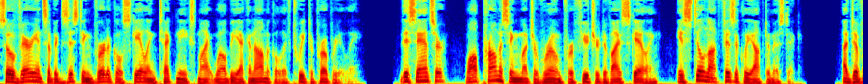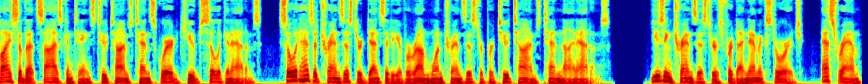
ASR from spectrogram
so variants of existing vertical scaling techniques might well be economical if tweaked appropriately. This answer, while promising much of room for future device scaling, is still not physically optimistic. A device of that size contains 2 times 10 squared cubed silicon atoms, so it has a transistor density of around 1 transistor per 2 times 10 9 atoms. Using transistors for dynamic storage, SRAM,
